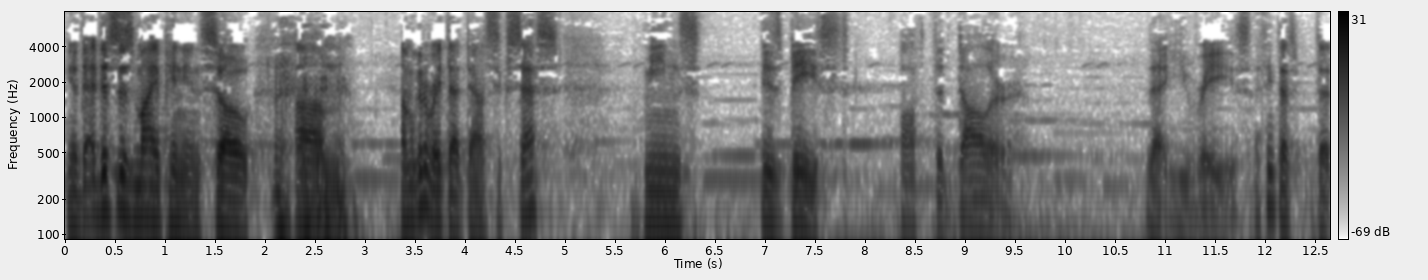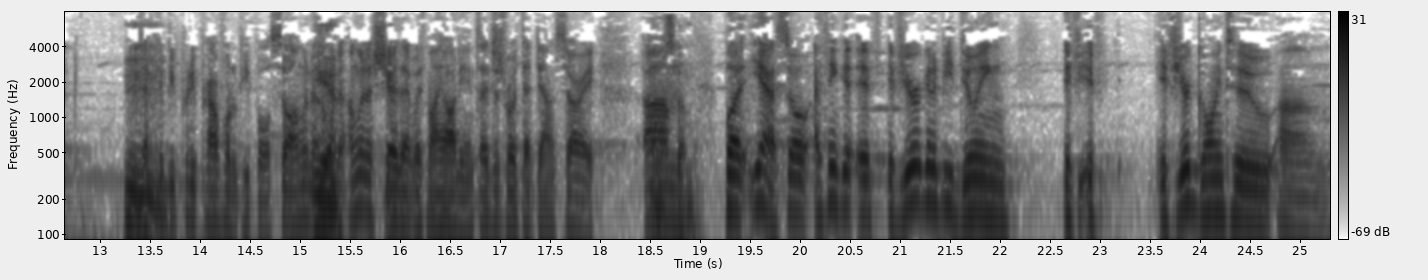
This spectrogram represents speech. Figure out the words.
You know th- this is my opinion so um, i'm going to write that down. Success means is based off the dollar that you raise. I think that's that that could be pretty powerful to people. So i'm going to Yeah. I'm gonna, I'm to share that with my audience. I just wrote that down sorry. Um, Awesome. but yeah so i think if if you're going to be doing if if if you're going to um,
